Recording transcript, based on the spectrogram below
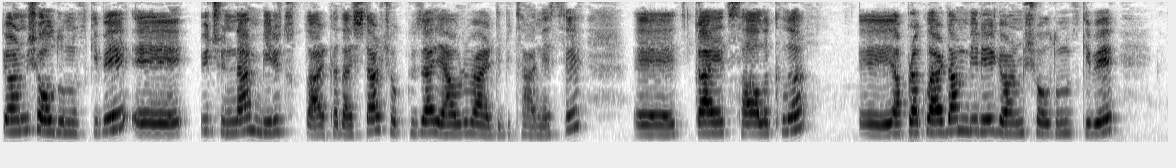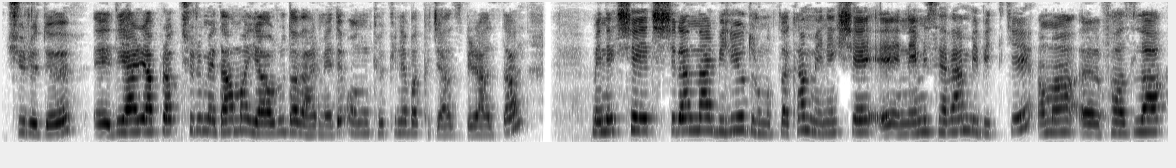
Görmüş olduğunuz gibi e, üçünden biri tuttu arkadaşlar. Çok güzel yavru verdi bir tanesi. E, gayet sağlıklı. Yapraklardan biri görmüş olduğunuz gibi çürüdü. Diğer yaprak çürümedi ama yavru da vermedi. Onun köküne bakacağız birazdan. Menekşe yetiştirenler biliyordur mutlaka. Menekşe nemi seven bir bitki ama fazla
